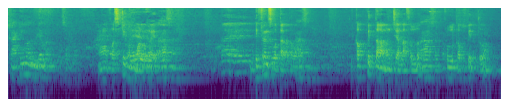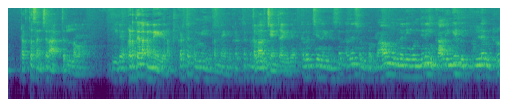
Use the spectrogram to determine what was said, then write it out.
ಸ್ಟಾರ್ಟಿಂಗ್ ಒಂದು ವಿಡಿಯೋ ಮಾಡ್ತೀನಿ ಸರ್. ಹಾಂ ಫಸ್ಟಿಗೆ ಒಂದು ಮಾಡ್ಬೇಕಾಯ್ತು ಹಾಂ ಸರ್. ಡಿಫ್ರೆನ್ಸ್ ಗೊತ್ತಾಗತ್ತವ ಹಾಂ ಸರ್. ಕಪ್ಪಿತ್ತಲ್ಲ ಮುಂಚೆ ಎಲ್ಲ ಫುಲ್ಲು ಹಾಂ ಸರ್. ಫುಲ್ ಕಪ್ಪಿತ್ತು. ರಕ್ತ ಸಂಚಾರ ಆಗ್ತಿರ್ಲಿಲ್ಲ ಅವಾಗ. ಈಗ ಕಡತ ಎಲ್ಲ ಕಮ್ಮಿ ಆಗಿದೆಯಲ್ಲ? ಕಡತ ಕಮ್ಮಿ ಇದೆ. ಕಮ್ಮಿ ಆಗಿದೆ. ಕಡಿತ ಕಮ್ಮಿ ಕಲರ್ ಚೇಂಜ್ ಆಗಿದೆ. ಕಲರ್ ಚೇಂಜ್ ಆಗಿದೆ ಸರ್. ಅದೇ ಸ್ವಲ್ಪ ಪಾವು ನನಗೆ ಒಂದಿನ ಹಿಂಗೆ ಕಾಲು ಹಿಂಗೆ ಬಿಟ್ಟು ಇಳೆ ಬಿಟ್ಟರು.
